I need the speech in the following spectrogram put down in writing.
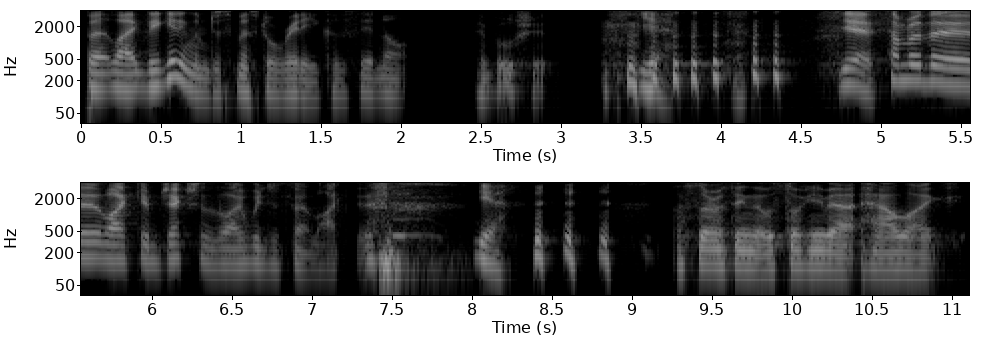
but like they're getting them dismissed already because they're not. They're bullshit. Yeah, Yeah, some of the like objections, are like we just don't like this. yeah, I saw a thing that was talking about how like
